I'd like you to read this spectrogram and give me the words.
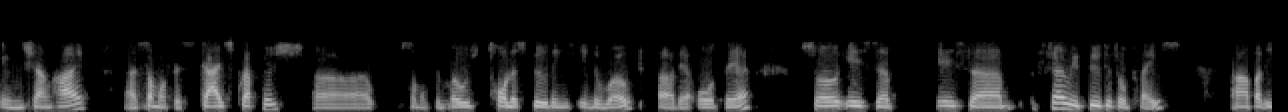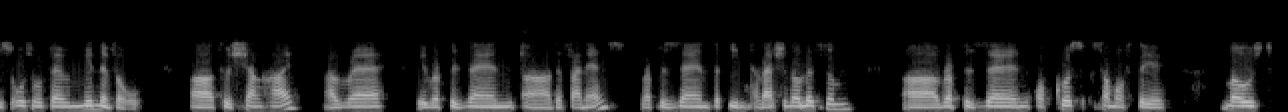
in Shanghai, uh, some of the skyscrapers, some of the most tallest buildings in the world. They're all there. So it's a it's a very beautiful place, uh, but it's also very meaningful uh, to Shanghai, uh, where it represents the finance, represent the internationalism, represent of course some of the most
